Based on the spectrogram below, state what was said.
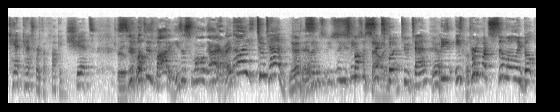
can't catch worth a fucking shit. True. So- What's his body? He's a small guy, right? No, he's 210. Yeah, He's- he's, he's, He's, he's about a six solid foot two ten. Yeah. He's he's pretty much similarly built.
